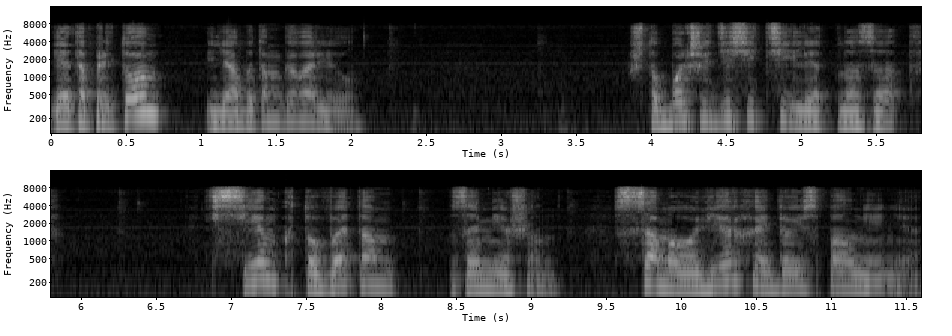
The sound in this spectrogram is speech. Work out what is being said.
И это при том, я об этом говорил, что больше десяти лет назад всем, кто в этом замешан, с самого верха и до исполнения,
